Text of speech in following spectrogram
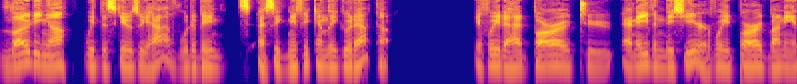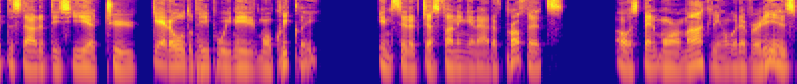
loading up with the skills we have would have been a significantly good outcome. If we'd had borrowed to, and even this year, if we'd borrowed money at the start of this year to get all the people we needed more quickly, instead of just funding it out of profits or spent more on marketing or whatever it is,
